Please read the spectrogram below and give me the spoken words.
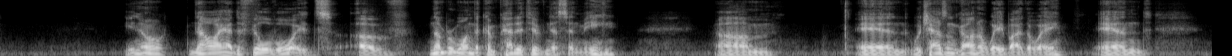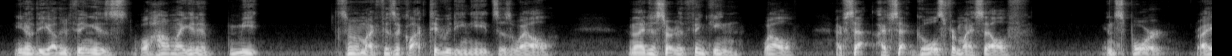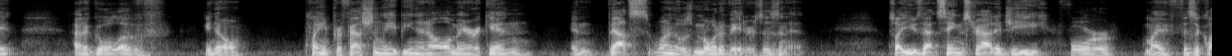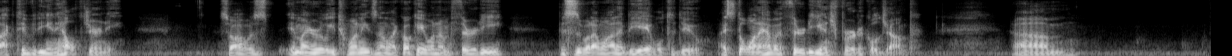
you know, now I had to fill voids of number one, the competitiveness in me, um, and which hasn't gone away, by the way. And, you know, the other thing is, well, how am I going to meet some of my physical activity needs as well? And I just started thinking, well, I've set I've set goals for myself in sport, right? I had a goal of, you know, playing professionally, being an All American, and that's one of those motivators, isn't it? So I use that same strategy for my physical activity and health journey. So I was in my early 20s and I'm like, okay, when I'm 30, this is what I want to be able to do. I still want to have a 30 inch vertical jump. Um,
